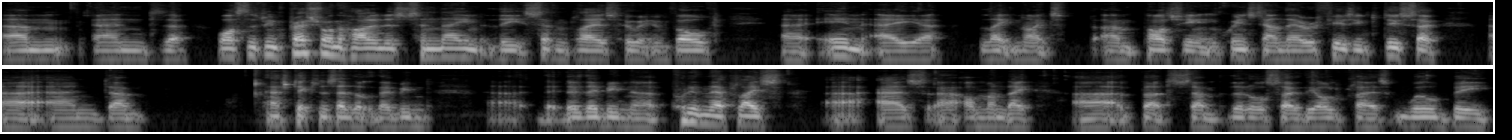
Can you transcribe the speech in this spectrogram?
Um, and whilst there's been pressure on the Highlanders to name the seven players who were involved in a late night um, partying in Queenstown. They're refusing to do so. And um, Ash Dixon said, look, they've been they, have been put in their place as uh, on Monday, uh, but um, that also the older players will be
